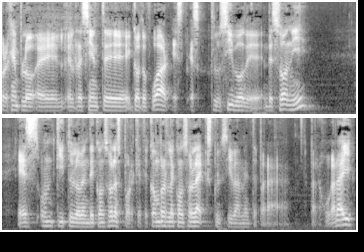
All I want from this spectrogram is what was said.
Por ejemplo, el, reciente God of War es exclusivo de, Sony. Es un título vende consolas porque te compras la consola exclusivamente para, jugar ahí.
